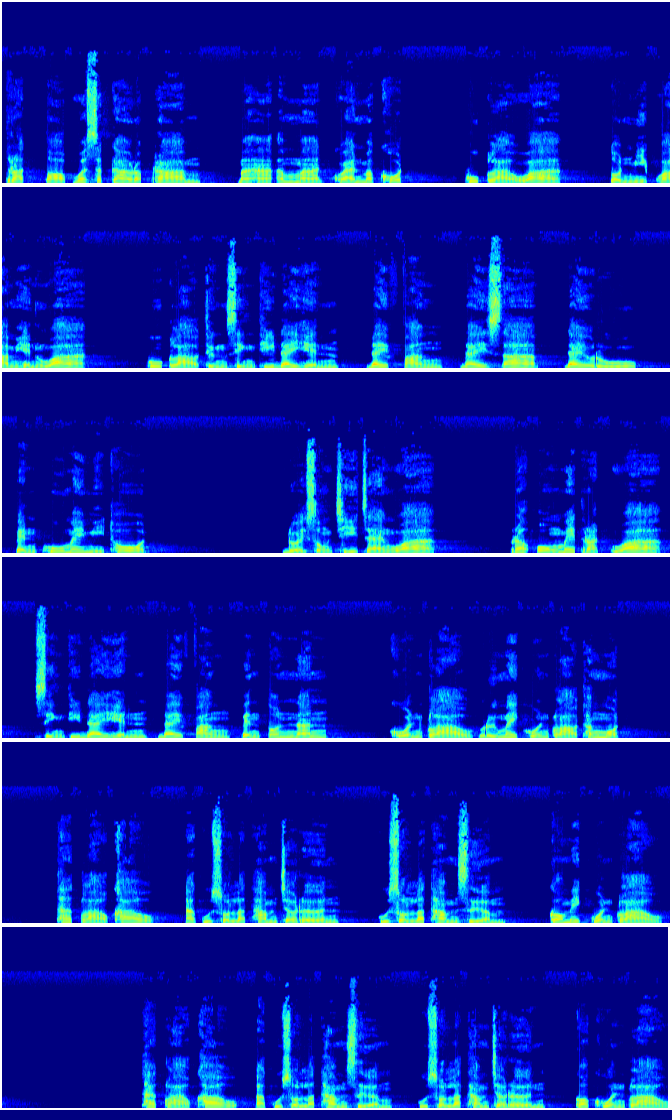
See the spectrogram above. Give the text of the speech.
ตรัสตอบวัสการพรามมหาอมาตย์แคว้นมคต ผู้กล่าวว่า ตนมีความเห็นว่า ผู้กล่าวถึงสิ่งที่ได้เห็น ได้ฟัง ได้ทราบ ได้รู้ เป็นผู้ไม่มีโทษ โดยทรงชี้แจงว่า พระองค์ไม่ตรัสว่า สิ่งที่ได้เห็นได้ฟังเป็นต้นนั้น ควรกล่าวหรือไม่ควรกล่าวทั้งหมด ถ้ากล่าวเข้าอากุศลธรรมเจริญ กุศลธรรมเสื่อม ก็ไม่ควรกล่าว ถ้ากล่าวเข้าอากุศลธรรมเสื่อม กุศลธรรมเจริญก็ควรกล่าว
